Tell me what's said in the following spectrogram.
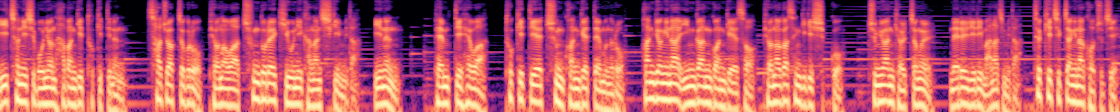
2025년 하반기 토끼띠는 사주학적으로 변화와 충돌의 기운이 강한 시기입니다. 이는 뱀띠 해와 토끼띠의 충관계 때문으로 환경이나 인간관계에서 변화가 생기기 쉽고 중요한 결정을 내릴 일이 많아집니다. 특히 직장이나 거주지,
